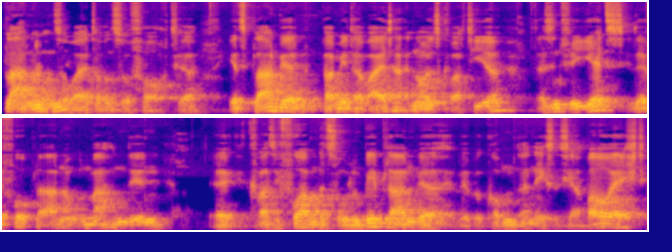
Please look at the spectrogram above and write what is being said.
Planung mhm. und so weiter und so fort. Ja. Jetzt planen wir ein paar Meter weiter ein neues Quartier. Da sind wir jetzt in der Vorplanung und machen den äh, quasi vorhabenbezogenen B-Plan. Wir, wir bekommen dann nächstes Jahr Baurecht.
